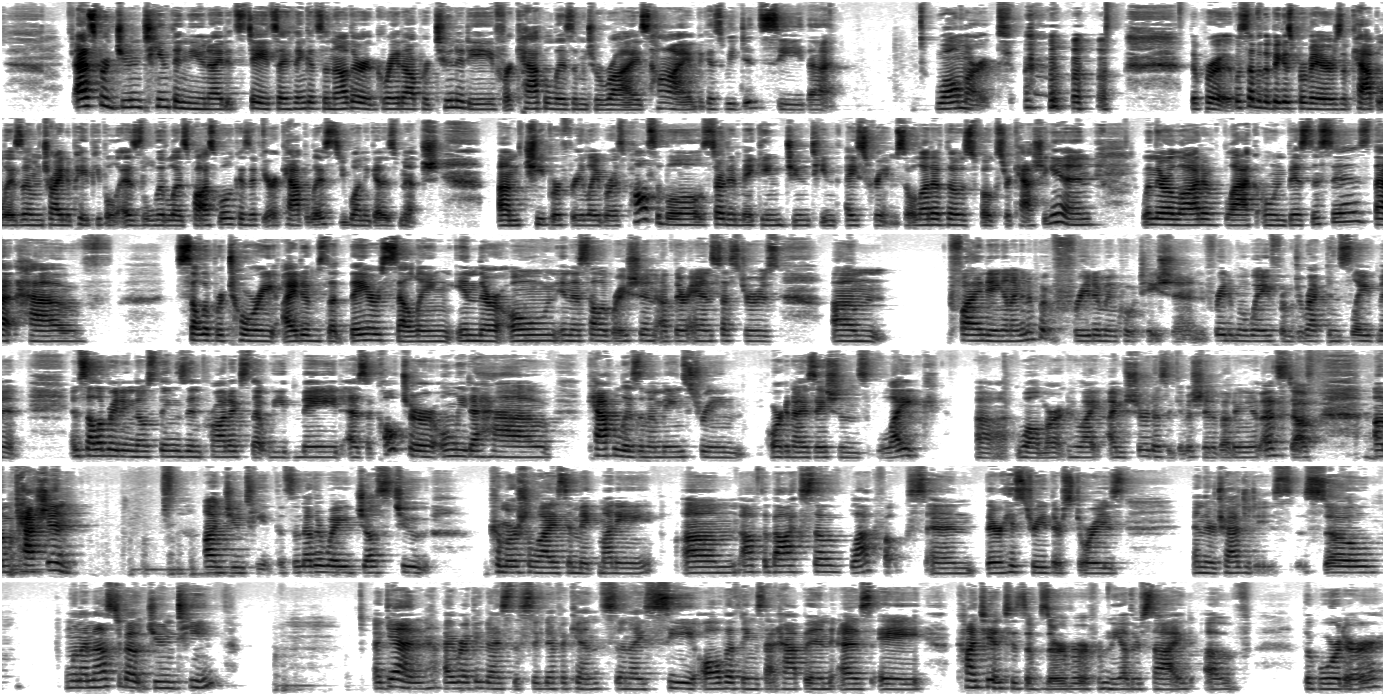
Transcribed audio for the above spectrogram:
as for Juneteenth in the United States, I think it's another great opportunity for capitalism to rise high because we did see that Walmart the was some of the biggest purveyors of capitalism, trying to pay people as little as possible. Because if you're a capitalist, you want to get as much um, cheaper free labor as possible. Started making Juneteenth ice cream, so a lot of those folks are cashing in when there are a lot of black-owned businesses that have celebratory items that they are selling in their own in a celebration of their ancestors um, finding and i'm going to put freedom in quotation freedom away from direct enslavement and celebrating those things in products that we've made as a culture only to have capitalism and mainstream organizations like uh, walmart who I, i'm sure doesn't give a shit about any of that stuff um, cash in on Juneteenth. It's another way just to commercialize and make money um, off the backs of Black folks and their history, their stories, and their tragedies. So when I'm asked about Juneteenth, again, I recognize the significance and I see all the things that happen as a conscientious observer from the other side of the border.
